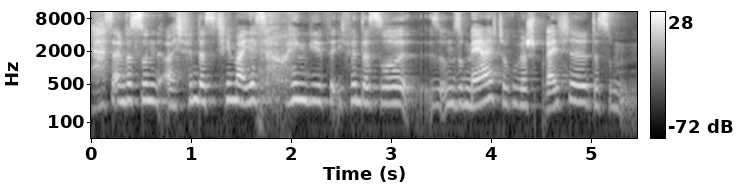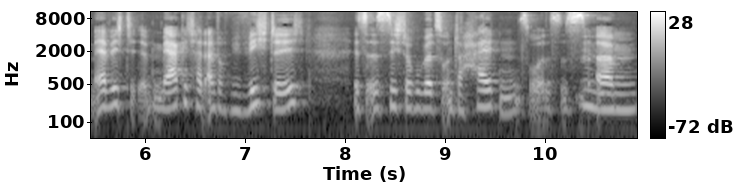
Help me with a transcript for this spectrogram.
ja, ist einfach so ein, ich finde das Thema jetzt auch irgendwie, ich finde das so, umso mehr ich darüber spreche, desto mehr wichtig, merke ich halt einfach, wie wichtig es ist, sich darüber zu unterhalten. So, das ist, mhm. ähm,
